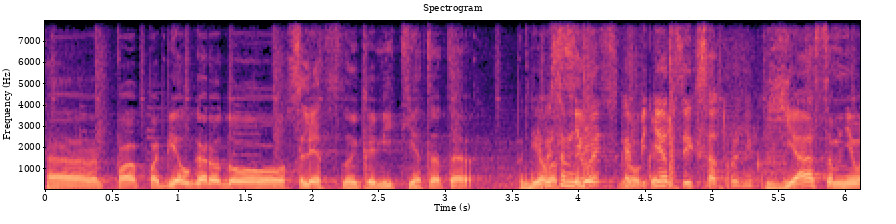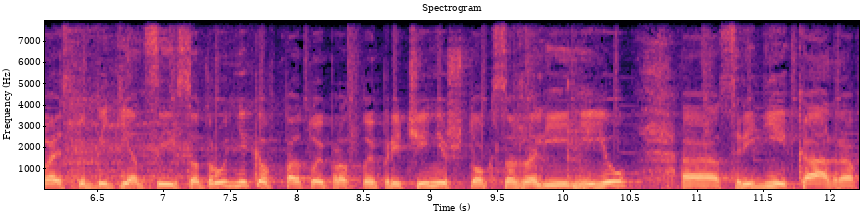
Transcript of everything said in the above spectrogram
э, по, по Белгороду Следственный комитет. Это дело Вы сомневаетесь в компетенции их сотрудников? я сомневаюсь в компетенции их сотрудников по той простой причине, что, к сожалению, э, среди кадров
